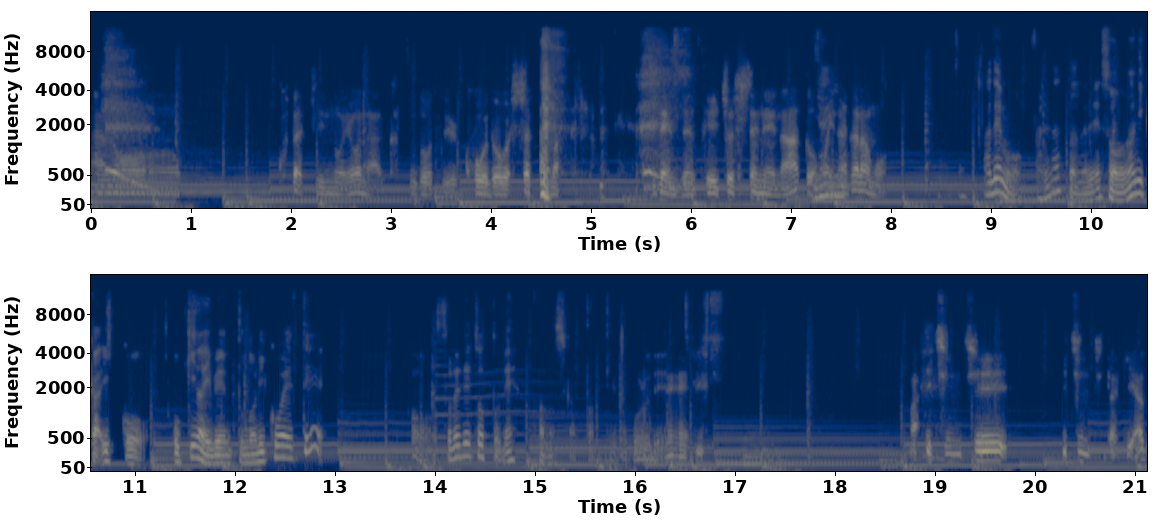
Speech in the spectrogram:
あのー子たちのような活動という行動をしちゃってますけど、全然成長してねえなと思いながらも、あでも、あれだったんだね。その何か一個大きなイベント乗り越えて、それでちょっとね、楽しかったっていうところで。ね、まあ、一日、一日だけやっ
